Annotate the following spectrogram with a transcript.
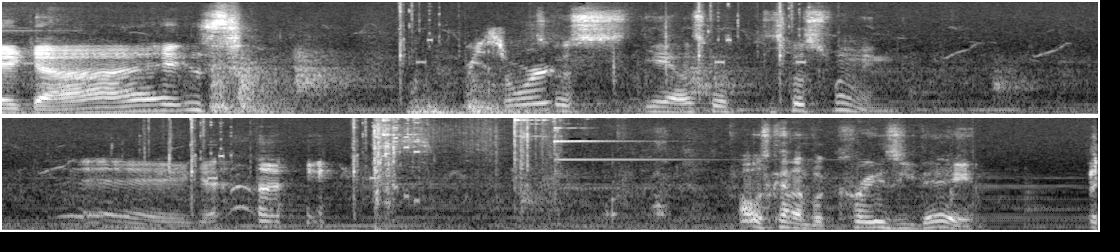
Hey guys. Resort? Let's go, yeah, let's go. Let's go swimming. Hey guys. That was kind of a crazy day.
